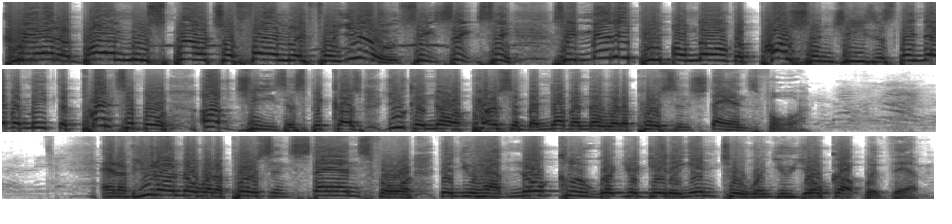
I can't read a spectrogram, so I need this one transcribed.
create a brand new spiritual family for you. See, see, see, see, many people know the person Jesus, they never meet the principle of Jesus because you can know a person but never know what a person stands for. And if you don't know what a person stands for, then you have no clue what you're getting into when you yoke up with them.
